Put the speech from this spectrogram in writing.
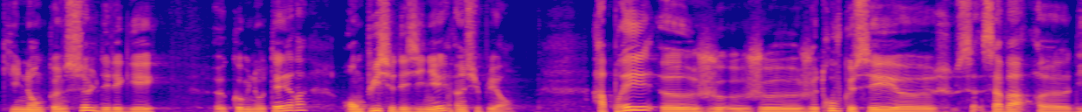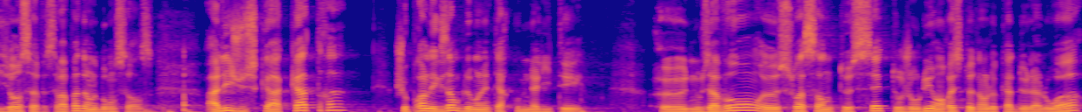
qui n'ont qu'un seul délégué euh, communautaire, on puisse désigner un suppléant. Après, euh, je, trouve que ça, va, disons, ça, ça va pas dans le bon sens. Aller jusqu'à 4, je prends l'exemple de mon intercommunalité. Euh, nous avons euh, 67 aujourd'hui, on reste dans le cadre de la loi,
